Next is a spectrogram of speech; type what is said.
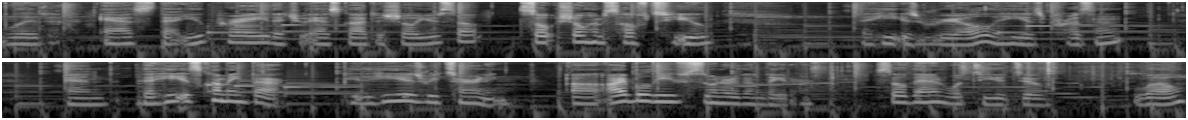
would ask that you pray, that you ask God to show yourself, so show Himself to you, that He is real, that He is present, and that He is coming back. He is returning. Uh, I believe sooner than later. So then, what do you do? Well,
